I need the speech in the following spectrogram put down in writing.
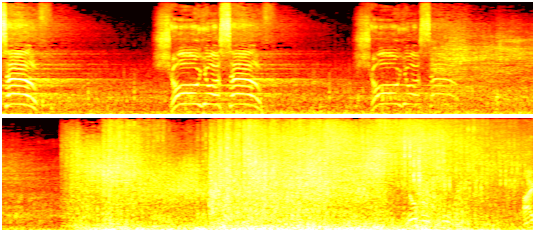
Yourself! Show yourself! Show yourself! Noble King, I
